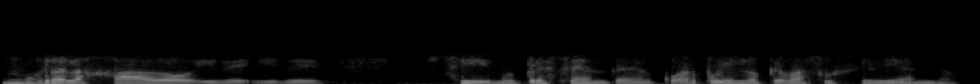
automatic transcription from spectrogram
muy relajado y de, y de, sí, muy presente en el cuerpo y en lo que va sucediendo.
